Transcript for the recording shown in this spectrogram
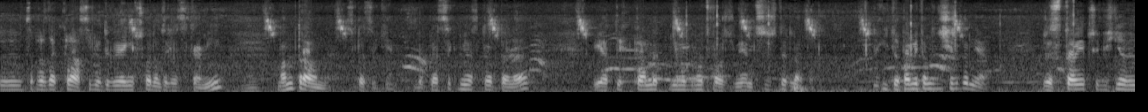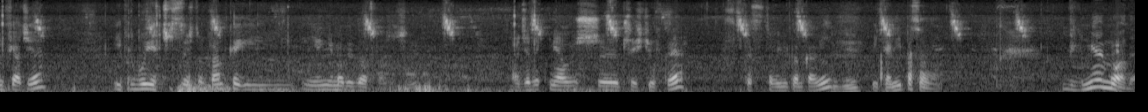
y, co prawda klasyk, dlatego ja nie przykładam za klasykami. Mam traumę z klasykiem, bo klasyk miał skrapelę i ja tych klamek nie mogłem otworzyć, miałem 3-4 lata. I to pamiętam do dzisiejszego dnia, że stoję przy wiśniowym Fiacie i próbuję wcisnąć tą klamkę i nie, nie mogę go otworzyć. Nie? A dziadek miał już y, przejściówkę z kasetowymi klamkami mhm. i ten mi pasował. Miałem ładę.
